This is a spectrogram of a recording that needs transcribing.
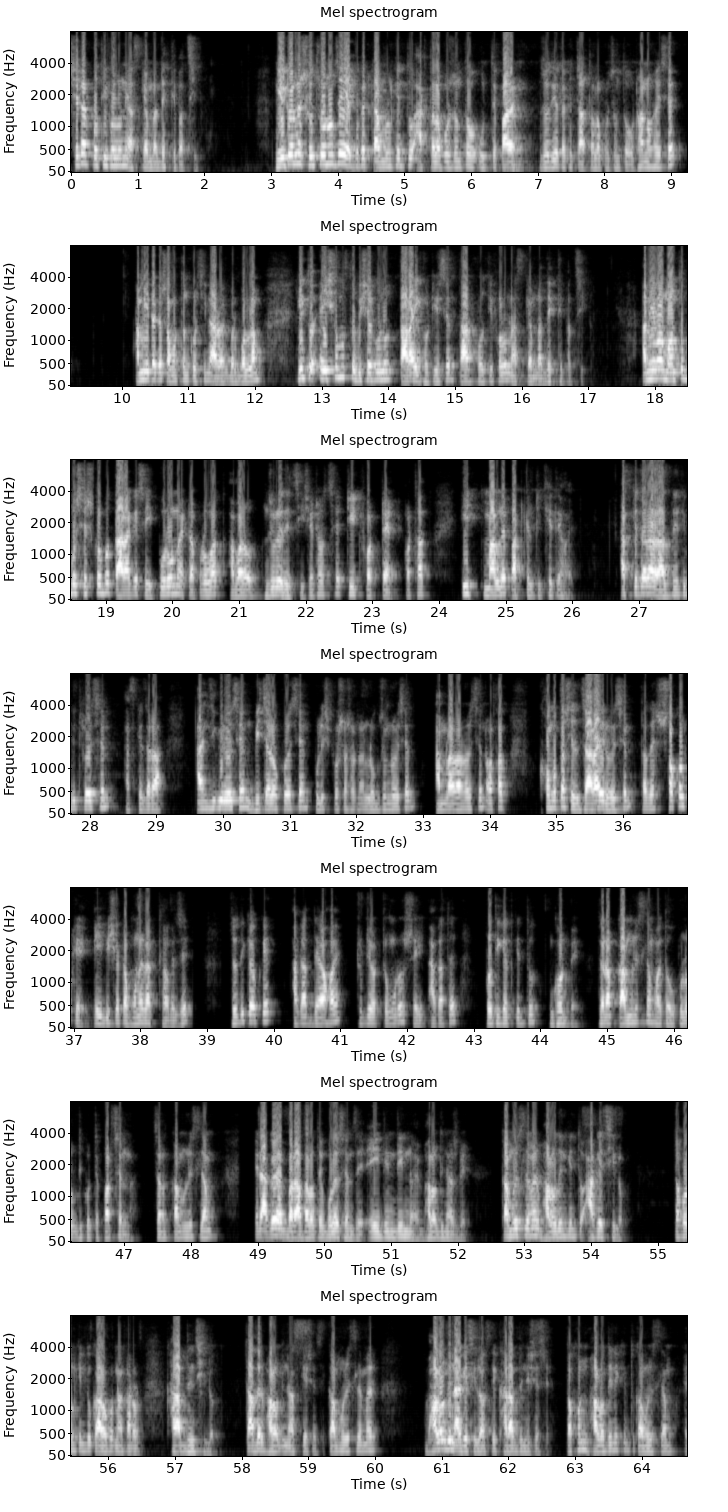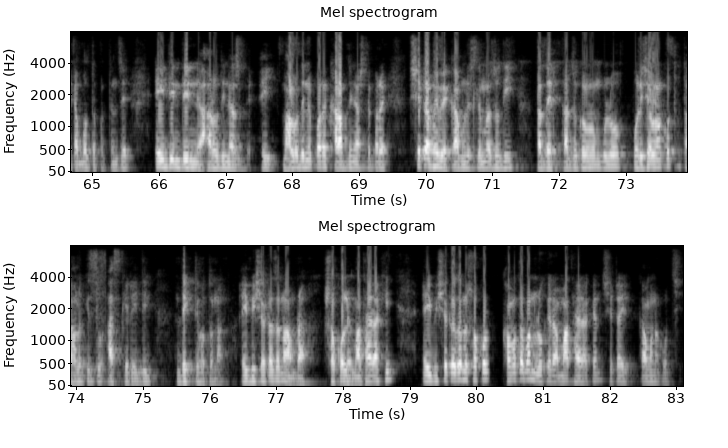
সেটার প্রতিফলনই আজকে আমরা দেখতে পাচ্ছি। নিউটনের সূত্র অনুযায়ী অ্যাডভোকেট কামরুল কিন্তু আটতলা পর্যন্ত উঠতে পারেন, যদিও তাকে চারতলা পর্যন্ত ওঠানো হয়েছে। আমি এটাকে সমর্থন করছি না, আরও একবার বললাম। কিন্তু এই সমস্ত বিষয়গুলো তারাই ঘটিয়েছেন, তার প্রতিফলন আজকে আমরা দেখতে পাচ্ছি। আমি আমার মন্তব্য শেষ করব, তার আগে সেই পুরনো একটা প্রবাদ আবারও জুড়ে দিচ্ছি, সেটা হচ্ছে টিট ফর ট্যাট, অর্থাৎ ইট মারলে পাটকেলটি খেতে হয়। আজকে যারা রাজনীতিবিদ রয়েছেন, আজকে যারা আইনজীবী রয়েছেন, বিচারক রয়েছেন, পুলিশ প্রশাসনের লোকজন রয়েছেন, আমলারা রয়েছেন, অর্থাৎ ক্ষমতাশীল যারাই রয়েছেন, তাদের সকলকে এই বিষয়টা মনে রাখতে হবে যে, যদি কাউকে আঘাত দেওয়া হয় টুটি অর টুমুরো সেই আঘাতের প্রতিঘাত কিন্তু ঘটবে। যারা কামরুল ইসলাম হয়তো উপলব্ধি করতে পারছেন না। জনাব কামরুল ইসলাম এর আগেও একবার আদালতে বলেছেন যে এই দিন দিন নয়, ভালো দিন আসবে। কামরুল ইসলামের ভালো দিন কিন্তু আগে ছিল। তখন কিন্তু কারও না কারোর খারাপ দিন ছিল। তাদের ভালো দিন আজকে এসেছে। কামরুল ইসলামের ভালো দিন আগে ছিল, আজকে খারাপ দিন এসেছে। তখন ভালো দিনে কিন্তু কামরুল ইসলাম এটা বলতে পারতেন যে এই দিন দিন না, আরও দিন আসবে। এই ভালো দিনের পরে খারাপ দিন আসতে পারে সেটা ভেবে কামরুল ইসলামরা যদি তাদের কার্যক্রমগুলো পরিচালনা করতো, তাহলে কিন্তু আজকের এই দিন দেখতে হতো না। এই বিষয়টা যেন আমরা সকলে মাথায় রাখি। এই বিষয়টা যেন সকল ক্ষমতাবান লোকেরা মাথায় রাখেন, সেটাই কামনা করছি।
